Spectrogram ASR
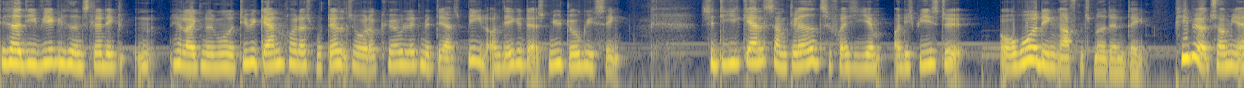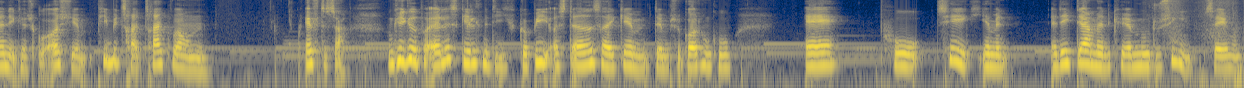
Det havde de i virkeligheden slet ikke, heller ikke noget imod. De ville gerne prøve deres modeltog eller køre lidt med deres bil og lægge deres nye dukke i seng. Så de gik alle sammen glade tilfredse hjem, og de spiste overhovedet ingen aftensmad den dag. Pippi og Tommy og Annika skulle også hjem. Pippi trak trækvognen efter sig. Hun kiggede på alle skiltene, de gik forbi, og stadede sig igennem dem så godt hun kunne. Apotek, jamen er det ikke der, man kører medicin, sagde hun.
